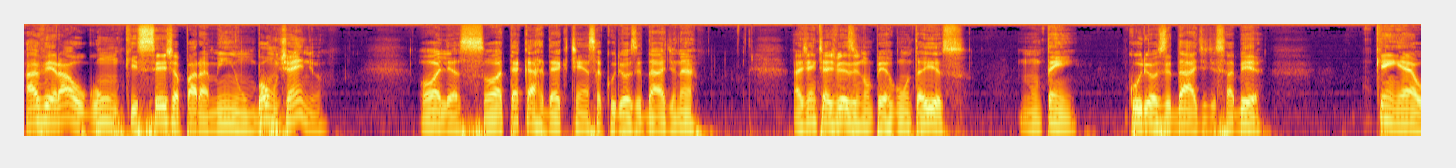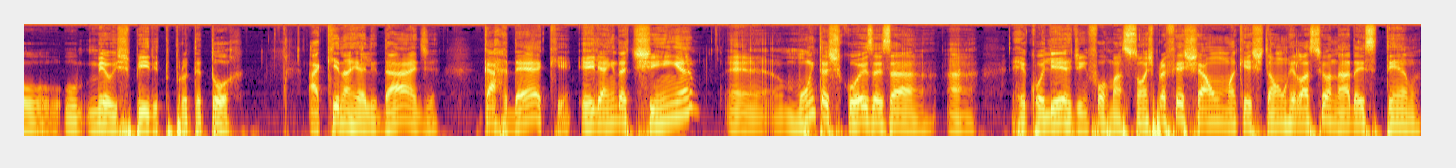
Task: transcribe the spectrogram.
haverá algum que seja para mim um bom gênio? Olha só, até Kardec tinha essa curiosidade, né? A gente às vezes não pergunta isso? Não tem curiosidade de saber quem é o, o meu espírito protetor? Aqui na realidade, Kardec ele ainda tinha é, muitas coisas a, a recolher de informações para fechar uma questão relacionada a esse tema.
